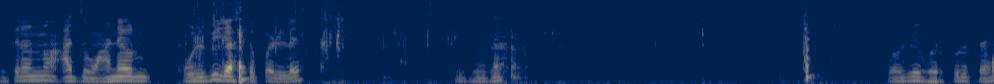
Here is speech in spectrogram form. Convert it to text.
मित्रांनो आज वाण्यावरून कोलबी जास्त पडले बघा कोलबी भरपूरच आहे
